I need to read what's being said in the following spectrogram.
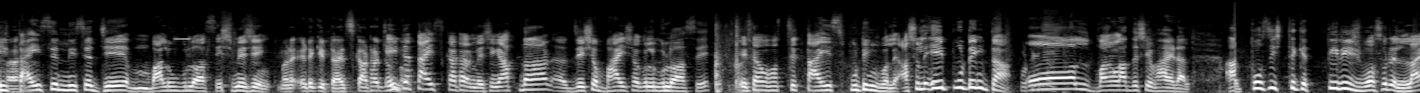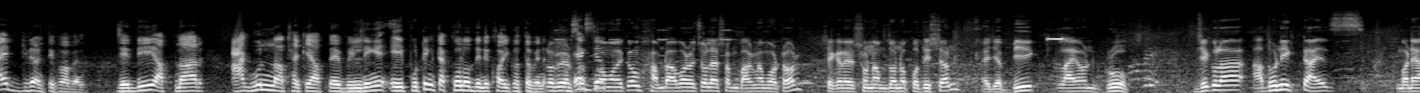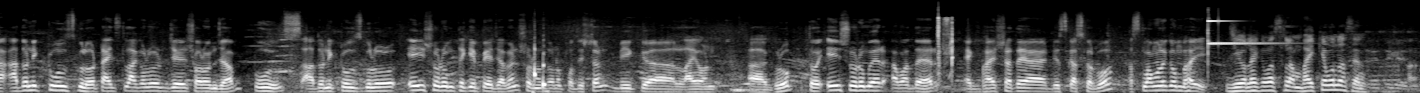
এই হ্যাঁ। টাইসের নিচে যে বালুগুলো আছে মেশিং মানে এটা কি টাইলস কাটার জন্য? এইটা টাইস কাটার মেশিন আপনার যেসব ভাই সকলগুলো আছে এটাও হচ্ছে টাইস পুটিং বলে। আসলে এই পুটিংটা অল বাংলাদেশে ভাইরাল আর পঁচিশ থেকে তিরিশ বছরের লাইফ গ্যারান্টি পাবেন। যদি আপনার আগুন না থাকে আপনার বিল্ডিং এ এই পুটিংটা কোনোদিনে ক্ষয় করতে হবে না। আসসালামু আলাইকুম আমরা আবারও চলে আসলাম বাংলা মোটর সেখানে সুনামধন্য প্রতিষ্ঠান এই যে বিগ লায়ন গ্রুপ যেগুলা আধুনিক টাইলস মানে আধুনিক টুলসগুলো টাইলস লাগানোর যে সরঞ্জাম টুলস আধুনিক টুলসগুলো এই শোরুম থেকে পেয়ে যাবেন সুনামধন্য প্রতিষ্ঠান বিগ লায়ন গ্রুপ তো এই শোরুমের আমাদের এক ভাইয়ের সাথে ডিসকাস করব। আসসালামু আলাইকুম ভাই। জি ওয়ালাইকুম আসসালাম। ভাই কেমন আছেন?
